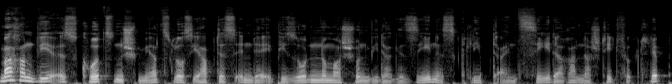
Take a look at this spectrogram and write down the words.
Machen wir es kurz und schmerzlos. Ihr habt es in der Episodennummer schon wieder gesehen. Es klebt ein C daran, das steht für Clip.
